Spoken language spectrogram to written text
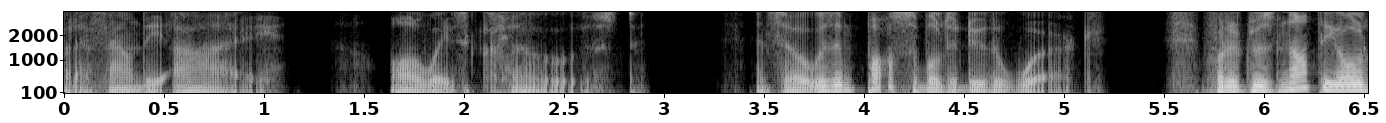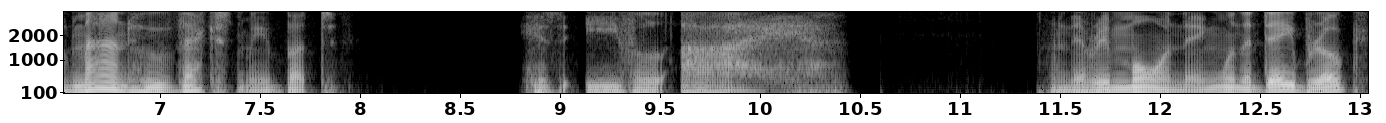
but I found the eye always closed, and so it was impossible to do the work, for it was not the old man who vexed me, but his evil eye. And every morning, when the day broke,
